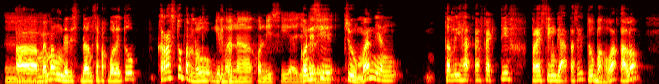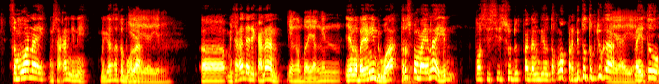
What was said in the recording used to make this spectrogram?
Hmm. Eh, memang dari dalam sepak bola itu keras tuh perlu gitu. gimana kondisi aja kondisi kali. cuman yang terlihat efektif pressing di atas itu bahwa kalau semua naik misalkan gini megang satu bola Iya iya iya. Eh, misalkan dari kanan Yang ngebayangin yang ngebayangin dua terus Hmm. pemain lain posisi sudut pandang dia untuk ngoper ditutup juga Iya, iya, nah itu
